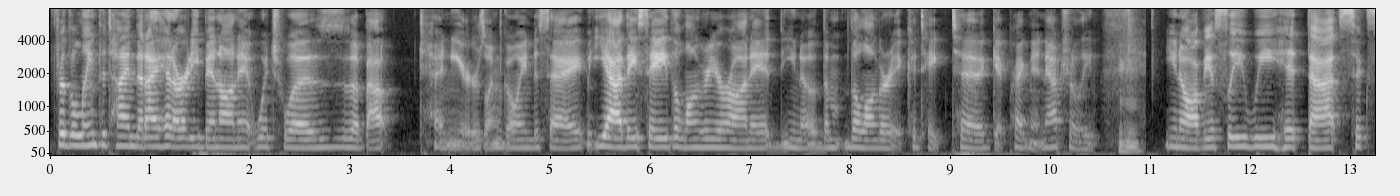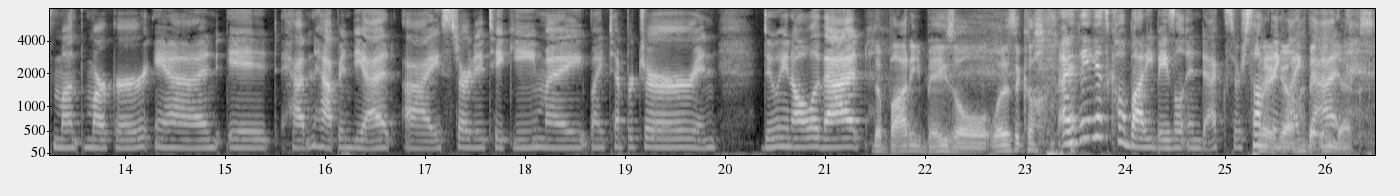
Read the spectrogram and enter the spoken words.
for the length of time that I had already been on it, which was about 10 years, I'm going to say. Yeah, they say the longer you're on it, you know, the, the longer it could take to get pregnant naturally. Mm-hmm. You know, obviously, we hit that six month marker and it hadn't happened yet. I started taking my, my temperature and doing all of that. The body basal, what is it called? I think it's called body basal index or something go, like the that. index.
